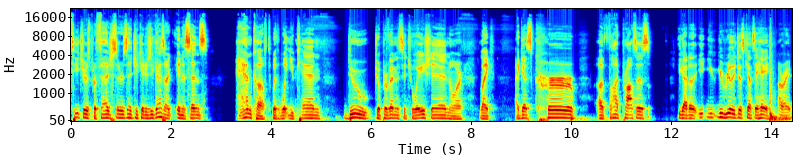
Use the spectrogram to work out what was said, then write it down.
teachers, professors, educators, you guys are in a sense handcuffed with what you can do to prevent a situation or like I guess curb a thought process. You gotta you, you really just can't say, hey, all right,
